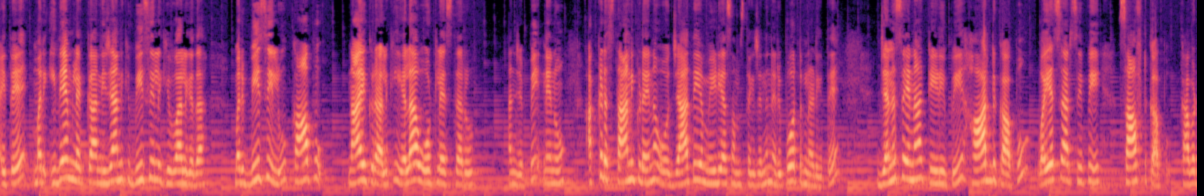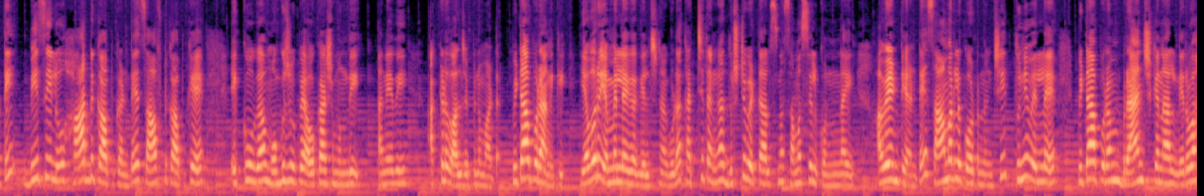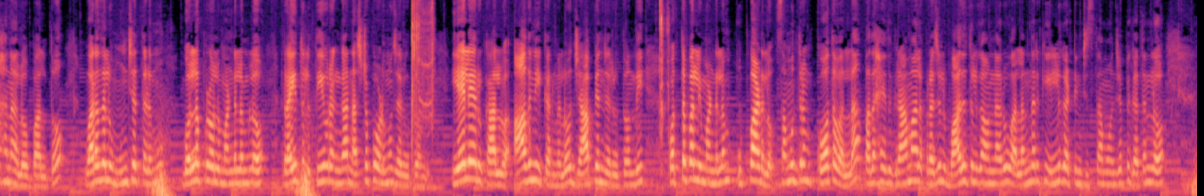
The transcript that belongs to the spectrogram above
అయితే మరి ఇదేం లెక్క? నిజానికి బీసీలకు ఇవ్వాలి కదా. మరి బీసీలు కాపు నాయకురాలకి ఎలా ఓట్లేస్తారు? అని చెప్పి నేను అక్కడ స్థానికుడైన ఓ జాతీయ మీడియా సంస్థకి చెందిన రిపోర్టర్ని అడిగితే Janasena TDP hard Kapu YSRCP soft Kapu. కాబట్టి బీసీలు హార్డ్ కాపు కంటే సాఫ్ట్ కాపుకే ఎక్కువగా మొగ్గు చూపే అవకాశం ఉంది అనేది అక్కడ వాళ్ళు చెప్పిన మాట. పిఠాపురానికి ఎవరు ఎమ్మెల్యేగా గెలిచినా కూడా ఖచ్చితంగా దృష్టి పెట్టాల్సిన సమస్యలు కొన్ని ఉన్నాయి అవేంటి అంటే సామర్లకోట నుంచి తుని వెళ్ళే పిఠాపురం బ్రాంచ్ కెనాల్ నిర్వహణ లోపాలతో వరదలు ముంచెత్తడము గొల్లప్రోలు మండలంలో రైతులు తీవ్రంగా నష్టపోవడము జరుగుతోంది. ఏలేరు కాల్వ ఆధునీకరణలో జాప్యం జరుగుతోంది. కొత్తపల్లి మండలం ఉప్పాడలో సముద్రం కోత వల్ల పదహైదు గ్రామాల ప్రజలు బాధితులుగా ఉన్నారు. వాళ్ళందరికీ ఇల్లు కట్టించిస్తాము అని చెప్పి గతంలో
